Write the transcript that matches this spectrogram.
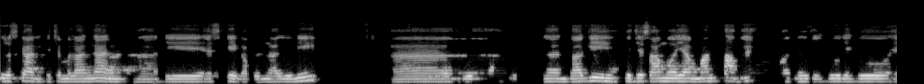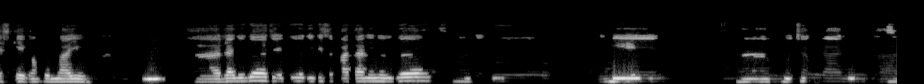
teruskan kecemerlangan uh, di SK Kapal Melayu ni uh, dan bagi kerjasama yang mantap eh, pada cikgu-cikgu SK Kampung Melayu. Uh, dan juga cikgu di kesempatan ini juga uh, cikgu ingin uh, mengucapkan uh,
